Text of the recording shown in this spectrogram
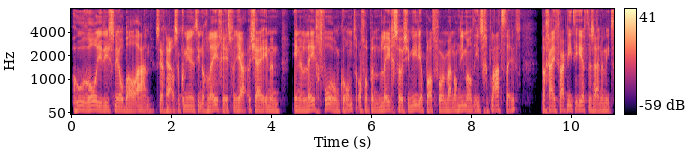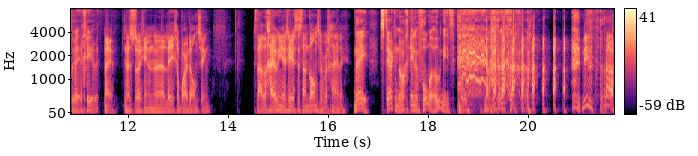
hoe rol je die sneeuwbal aan? Zeg maar, Ja. als een community nog leeg is. Van ja, als jij in een, in een leeg forum komt of op een leeg social media platform waar nog niemand iets geplaatst heeft, dan ga je vaak niet de eerste zijn om iets te reageren. nee. Net zoals je in een eh, lege bar dansing staat. Dan ga je ook niet als eerste staan dansen waarschijnlijk. Nee, sterker nog, in een volle ook niet. Nee, niet? Nou,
